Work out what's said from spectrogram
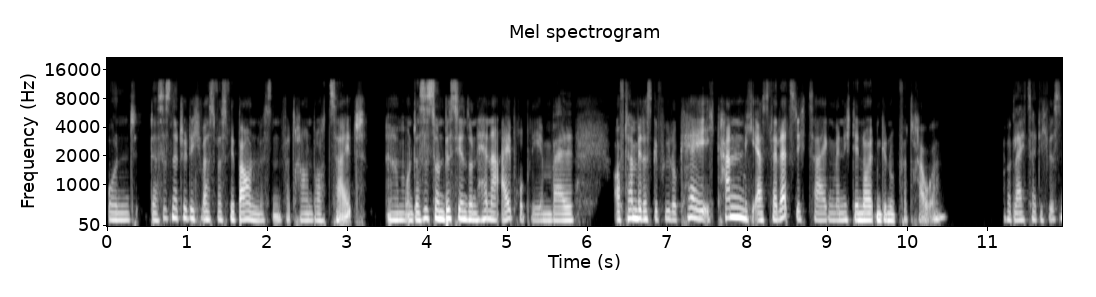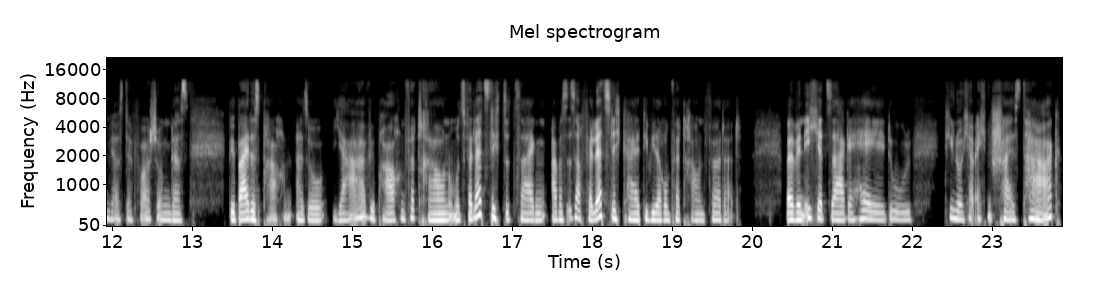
und das ist natürlich was, was wir bauen müssen. Vertrauen braucht Zeit. Ähm, und das ist so ein bisschen so ein Henne-Ei-Problem, weil oft haben wir das Gefühl, okay, ich kann mich erst verletzlich zeigen, wenn ich den Leuten genug vertraue. Aber gleichzeitig wissen wir aus der Forschung, dass wir beides brauchen. Also ja, wir brauchen Vertrauen, um uns verletzlich zu zeigen, aber es ist auch Verletzlichkeit, die wiederum Vertrauen fördert. Weil wenn ich jetzt sage, hey, du, Tino, ich habe echt einen scheiß Tag,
